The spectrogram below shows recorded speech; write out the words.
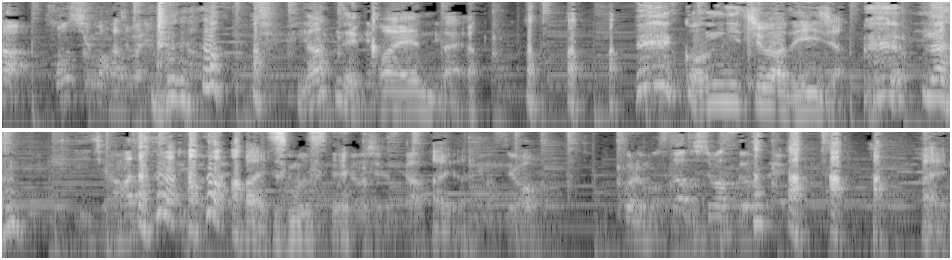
さあ、今週も始まりました。なんで変えんだよ。こんにちはでいいじゃん。なん一応余ってください。はい、すいません。よろしいですか？はいいきますよ。これもうスタートしてますからね。はい。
